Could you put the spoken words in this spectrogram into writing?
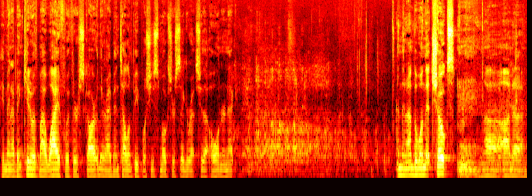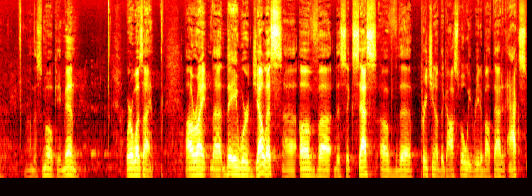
Hey man, I've been kidding with my wife with her scar there. I've been telling people she smokes her cigarettes through that hole in her neck. and then I'm the one that chokes uh, on, uh, on the smoke. Amen. Where was I? All right, uh, they were jealous uh, of uh, the success of the preaching of the gospel. We read about that in Acts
